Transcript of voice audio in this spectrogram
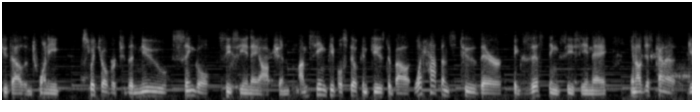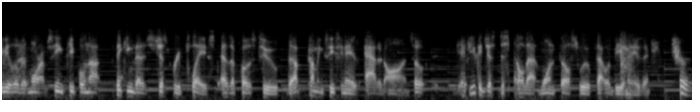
2020 switch over to the new single CCNA option. I'm seeing people still confused about what happens to their existing CCNA. And I'll just kind of give you a little bit more. I'm seeing people not thinking that it's just replaced as opposed to the upcoming CCNA is added on. So if you could just dispel that one fell swoop, that would be amazing. Sure.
